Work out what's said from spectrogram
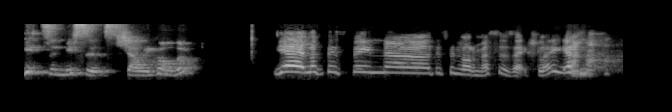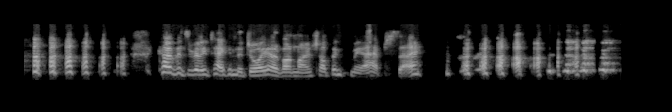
hits and misses, shall we call them? Yeah, look, there's been uh, there's been a lot of misses actually. COVID's really taken the joy out of online shopping for me, I have to say.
